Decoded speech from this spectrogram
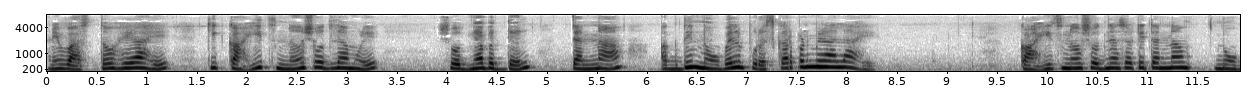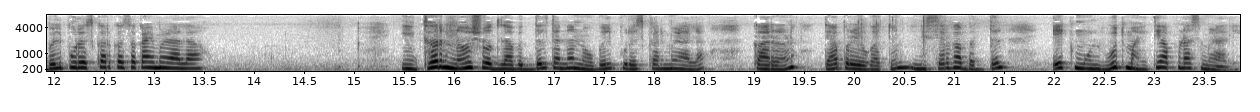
आणि वास्तव हे आहे की काहीच न शोधल्यामुळे शोधण्याबद्दल त्यांना अगदी नोबेल पुरस्कार पण मिळाला आहे. काहीच न शोधण्यासाठी त्यांना नोबेल पुरस्कार कसा काय मिळाला? इथर न शोधल्याबद्दल त्यांना नोबेल पुरस्कार मिळाला कारण त्या प्रयोगातून निसर्गाबद्दल एक मूलभूत माहिती आपणास मिळाली.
